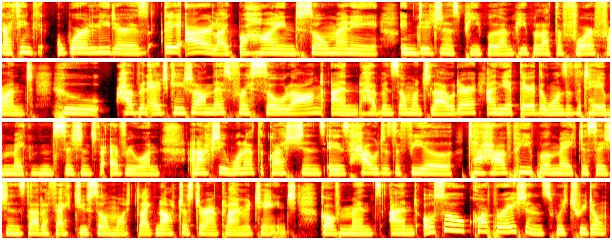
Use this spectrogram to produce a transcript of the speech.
I think world leaders, they are like behind so many indigenous people and people at the forefront who have been educated on this for so long and have been so much louder. And yet they're the ones at the table making decisions for everyone. And actually, one of the questions is how does it feel to have people make decisions that affect you so much? Like not just around climate change, governments, and also corporations, which we don't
